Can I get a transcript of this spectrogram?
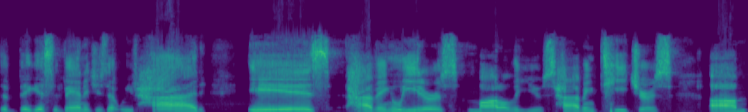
the biggest advantages that we've had is having leaders model the use, having teachers um,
